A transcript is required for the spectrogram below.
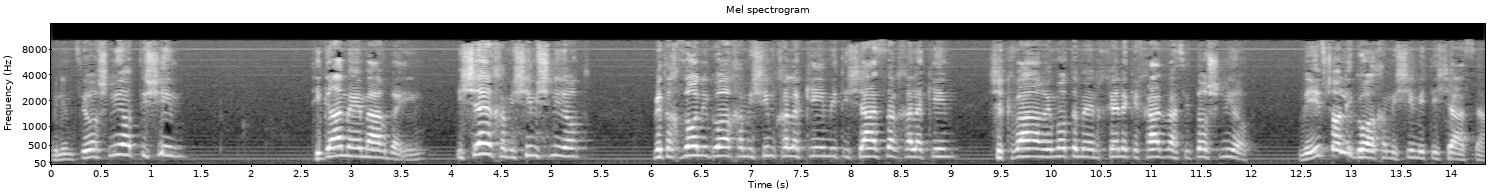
ונמצאו השניות 90. תגרע מהם ה-40, יישאר 50 שניות, ותחזור לגרוע 50 חלקים מ-19 חלקים, שכבר ערימות מהן חלק אחד ועשיתו שניות, ואי אפשר לגרוע חמישים מתשע עשר.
